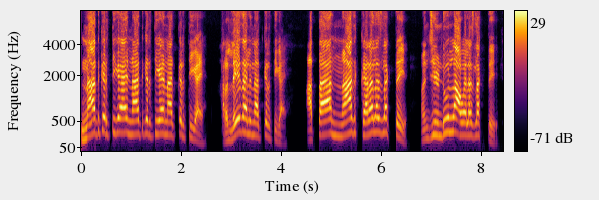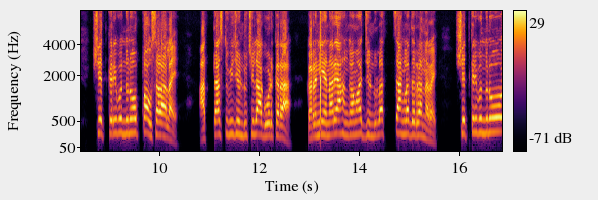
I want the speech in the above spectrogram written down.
नाद करती काय नाद करती काय नाद करती काय? अरे लय झालं नाद करती काय? आता नाद करायलाच लागतंय आणि झेंडू लावायलाच लागतंय. शेतकरी बंधून पावसाळा आलाय. आत्ताच तुम्ही झेंडूची लागवड करा. कारण येणाऱ्या हंगामात झेंडूला चांगला दर राहणार आहे. शेतकरी बंधूनो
